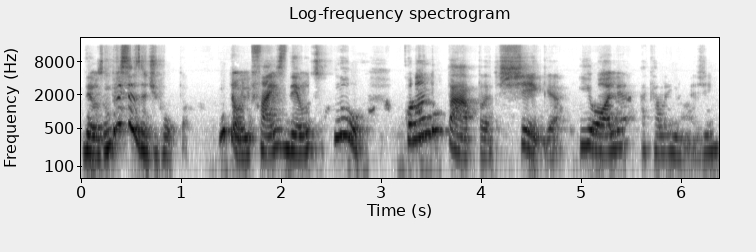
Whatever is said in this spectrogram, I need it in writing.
Deus não precisa de roupa. Então ele faz Deus nu. Quando o Papa chega e olha aquela imagem,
